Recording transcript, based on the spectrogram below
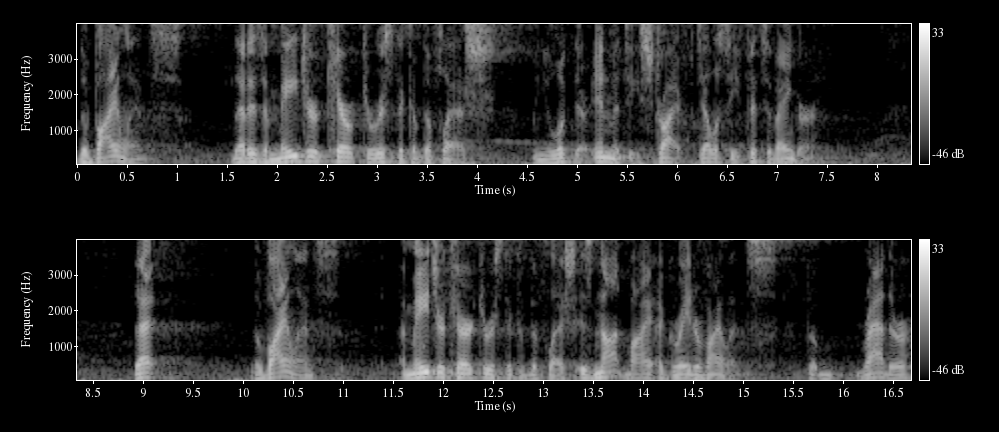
the violence that is a major characteristic of the flesh, when you look there, enmity, strife, jealousy, fits of anger, that the violence, a major characteristic of the flesh, is not by a greater violence, but rather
